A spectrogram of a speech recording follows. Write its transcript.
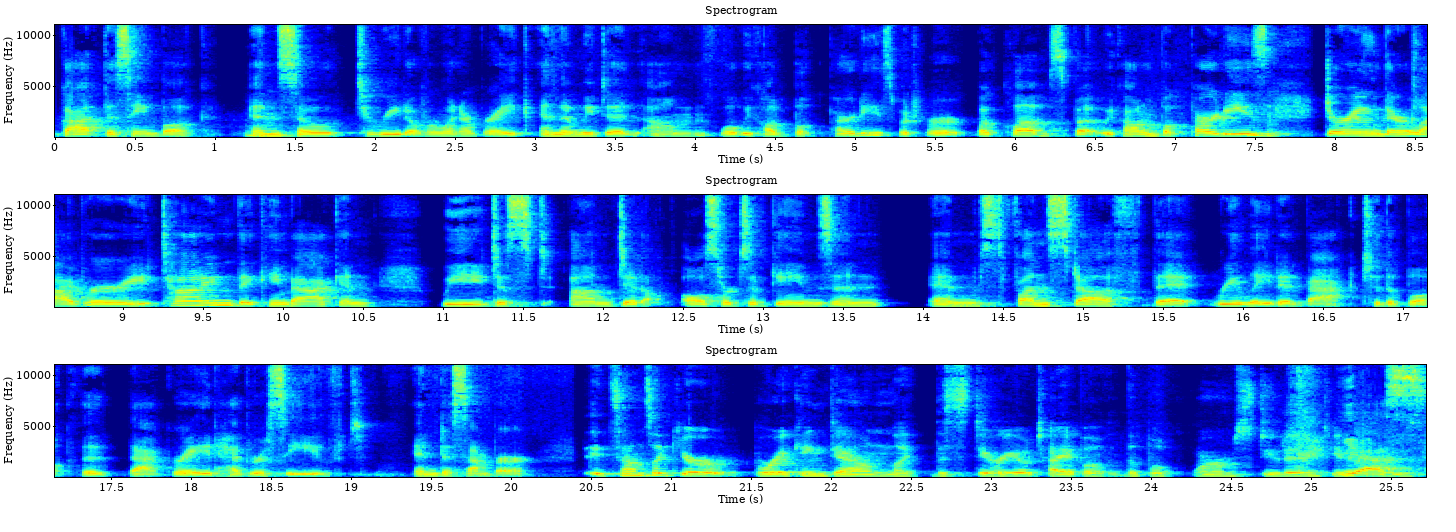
got the same book. Mm-hmm. And so to read over winter break. And then we did um, what we called book parties, which were book clubs, but we called them book parties mm-hmm. during their library time. They came back and we just um, did all sorts of games and and fun stuff that related back to the book that that grade had received in December it sounds like you're breaking down like the stereotype of the bookworm student, you know, yes.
